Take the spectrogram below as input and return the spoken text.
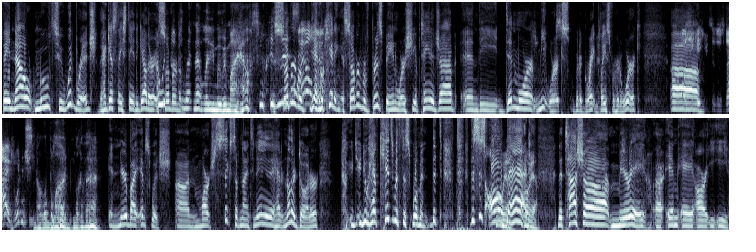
they now moved to Woodridge. I guess they stayed together. A I would suburb not of, letting that lady move in my house. What a suburb this? of, yeah, no kidding. A suburb of Brisbane where she obtained a job in the Dinmore Meatworks. What a great place for her to work. oh, Uh, she'd get used to those knives, wouldn't she? Smell the blood. Look at that. in nearby Ipswich on March 6th of 1980. They had another daughter. You, you have kids with this woman. Th- This is all Oh, yeah. bad. Oh, yeah. Natasha Maree, uh, M A R E E.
